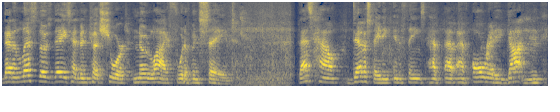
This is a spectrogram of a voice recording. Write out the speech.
that unless those days had been cut short, no life would have been saved. That's how devastating and things have, have, already gotten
